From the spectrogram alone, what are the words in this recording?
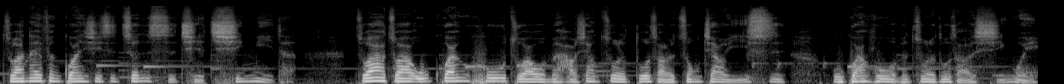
主啊，那份关系是真实且亲密的；主啊，主啊，无关乎主啊，我们好像做了多少的宗教仪式，无关乎我们做了多少的行为，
